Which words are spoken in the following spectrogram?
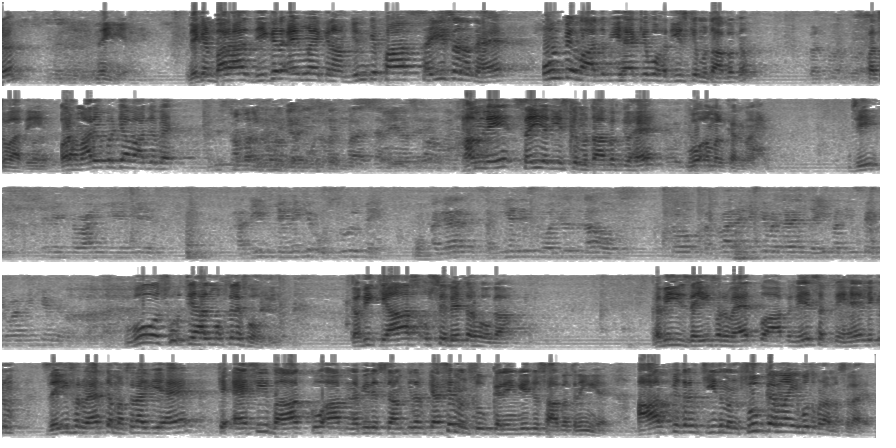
نہیں ہے۔ لیکن بہرحال دیگر ایما کے نام جن کے پاس صحیح سند ہے، ان پہ واجب یہ ہے کہ وہ حدیث کے مطابق فتوا دیں اور ہمارے اوپر کیا واجب ہے؟ ہم نے صحیح حدیث کے مطابق جو ہے وہ عمل کرنا ہے۔ جی؟ حدیث لینے کے اصول میں اگر صحیح حدیث موجود نہ ہو تو فتوا دینے کے بجائے ضعیف حدیث کا اعتبار نہیں کیا جاتا۔ وہ صورتحال مختلف ہوگی۔ کبھی قیاس اس سے بہتر ہوگا۔ کبھی ضعیف روایت کو آپ لے سکتے ہیں لیکن ضعیف روایت کا مسئلہ یہ ہے کہ ایسی بات کو آپ نبی اسلام کی طرف کیسے منسوخ کریں گے جو ثابت نہیں ہے؟ آپ کی طرف چیز منسوخ کرنا یہ بہت بڑا مسئلہ ہے۔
